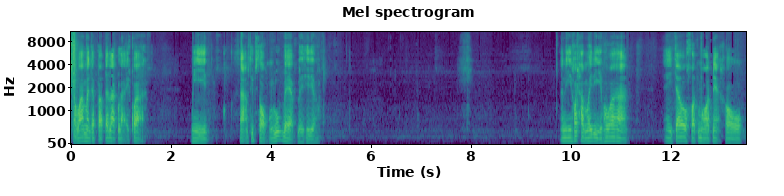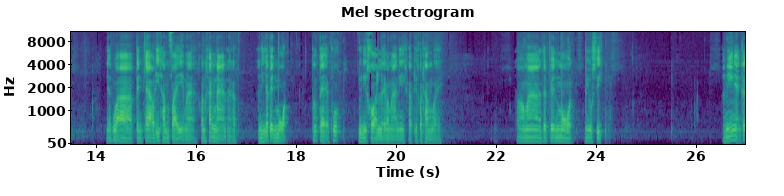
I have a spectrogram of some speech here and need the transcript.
แต่ว่ามันจะปรับได้หลากหลายกว่า มีสามสิบสองรูปแบบเลยทีเดียว อันนี้เขาทำไว้ดีเพราะว่าไอ้เจ้าคอสมอสเนี่ยเขาเรียกว่าเป็นเจ้าที่ทำไฟมาค่อนข้างนานนะครับ อันนี้จะเป็นโหมดตั้งแต่พวกยูนิคอร์นอะไรประมาณนี้ครับ ที่เขาทำไว้ ต่อมาจะเป็นโหมดมิวสิกอันนี้เนี่ยก็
